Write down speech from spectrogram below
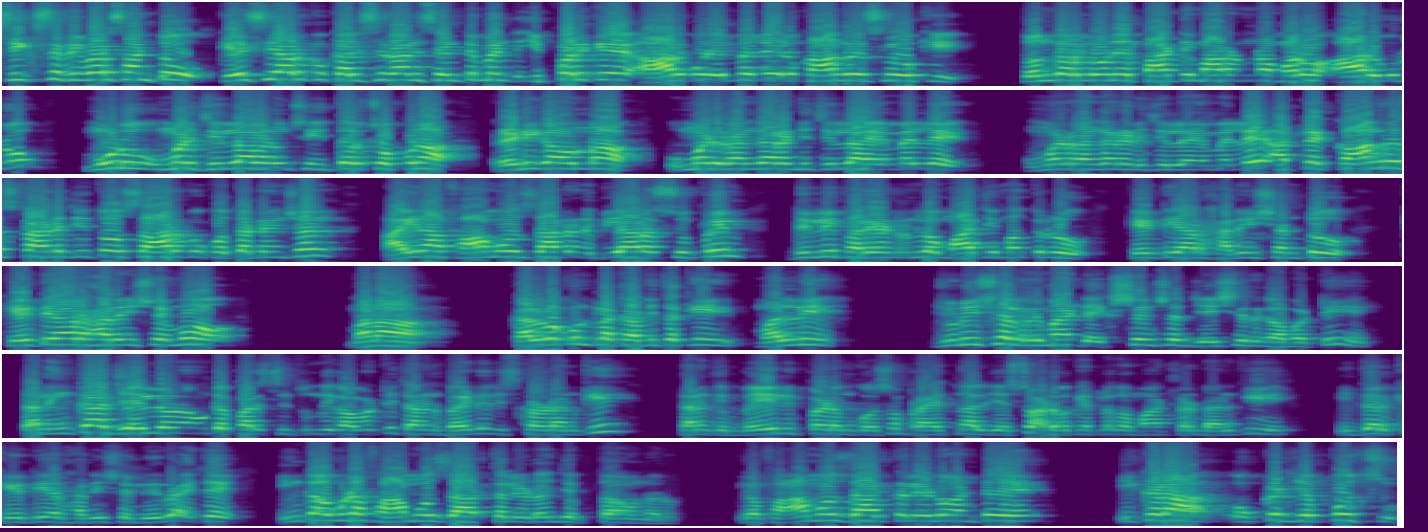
Six reverse అంటూ కేసీఆర్కు కలిసి రాని సెంటిమెంట్ ఇప్పటికే ఆరుగురు ఎమ్మెల్యేలు కాంగ్రెస్లోకి తొందరలోనే పార్టీ మారనున్న మరో ఆరుగురు మూడు ఉమ్మడి జిల్లాల నుంచి ఇద్దరు చొప్పున రెడీగా ఉన్న ఉమ్మడి రంగారెడ్డి జిల్లా ఎమ్మెల్యే ఉమ్మడి రంగారెడ్డి జిల్లా ఎమ్మెల్యే అట్లే కాంగ్రెస్ స్ట్రాటజీతో సార్కు కొత్త టెన్షన్ అయినా ఫామ్ హౌస్ దాటని బీఆర్ఎస్ సుప్రీం ఢిల్లీ పర్యటనలో మాజీ మంత్రులు కేటీఆర్ హరీష్ అంటూ. కేటీఆర్ హరీష్ ఏమో మన కల్వకుంట్ల కవితకి మళ్ళీ జ్యుడిషియల్ రిమాండ్ ఎక్స్టెన్షన్ చేసిరు కాబట్టి తను ఇంకా జైల్లోనే ఉండే పరిస్థితి ఉంది కాబట్టి తనని బయటకు తీసుకురావడానికి తనకి బెయిల్ ఇప్పడం కోసం ప్రయత్నాలు చేస్తూ అడ్వకేట్లతో మాట్లాడడానికి ఇద్దరు కేటీఆర్ హరీష్ వెళ్ళారు అయితే ఇంకా కూడా ఫామ్ హౌస్ దాడతలేడు అని చెప్తా ఉన్నారు. ఇక ఫామ్ హౌస్ దాడతలేడు అంటే ఇక్కడ ఒక్కటి చెప్పొచ్చు.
